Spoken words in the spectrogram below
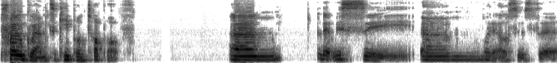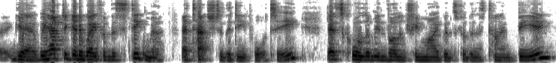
program to keep on top of. Um, let me see. Um, what else is there? Yeah, we have to get away from the stigma attached to the deportee. Let's call them involuntary migrants for the time being,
